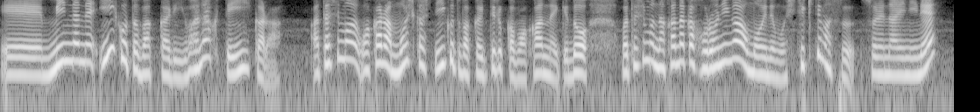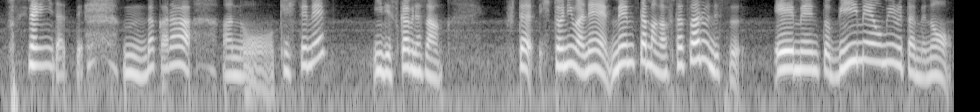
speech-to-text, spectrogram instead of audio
えー、みんなねいいことばっかり言わなくていいから私もわからんもしかしていいことばっかり言ってるかもわかんないけど私もなかなかほろ苦い思い出もしてきてますそれなりにね それなりにだって、うん、だからあの決してねいいですか？皆さん。人にはね、目ん玉が2つあるんです。A 面と B 面を見るための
